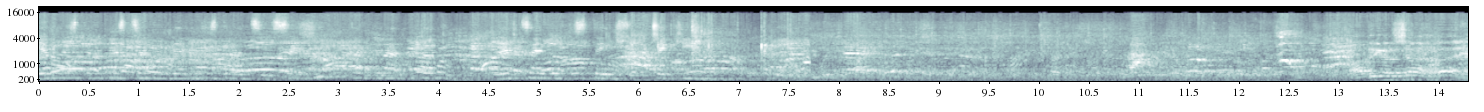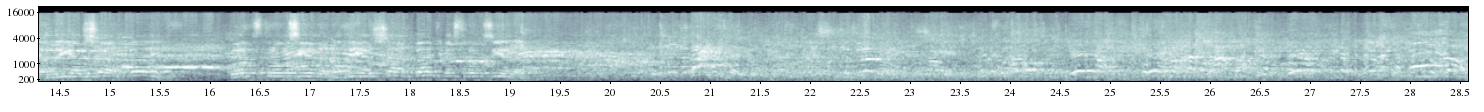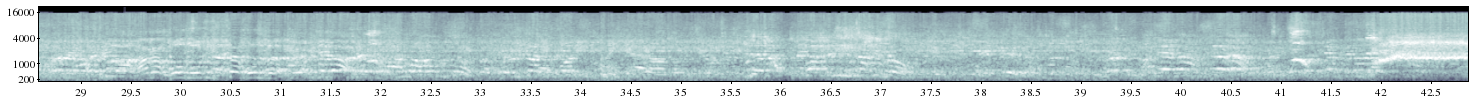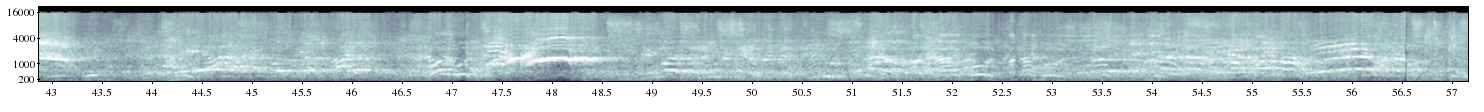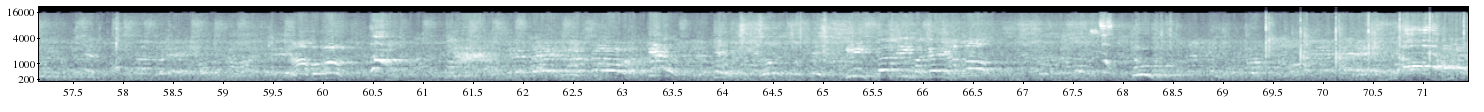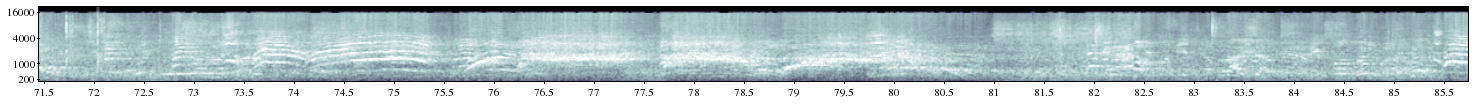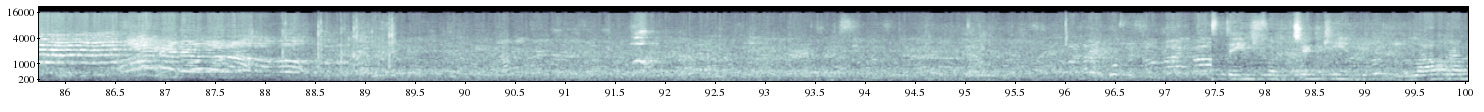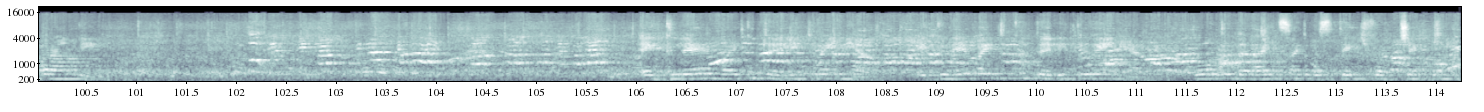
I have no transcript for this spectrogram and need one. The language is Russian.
левой стороны сцены для регистрации. Сахиб Stage for check-in. Laura Brandi. Egle Vaikute, Lithuania. Egle Vaikute, Lithuania. Go to the right side of the stage for check-in.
